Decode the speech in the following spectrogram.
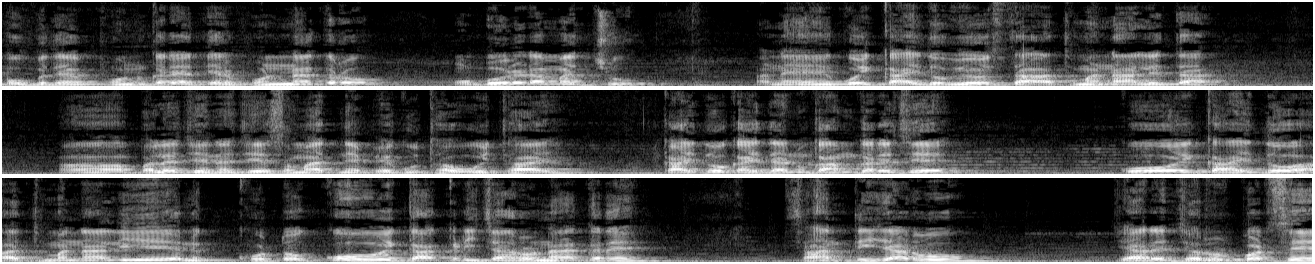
બહુ બધા ફોન કરે, અત્યારે ફોન ના કરો. હું બોરડામાં જ છું અને કોઈ કાયદો વ્યવસ્થા હાથમાં ના લેતા. ભલે જેને જે સમાજને ભેગું થવું હોય થાય. કાયદો કાયદાનું કામ કરે છે. કોઈ કાયદો હાથમાં ના લે અને ખોટો કોઈ કાકડી ચારો ના કરે. શાંતિ જાળવો. જ્યારે જરૂર પડશે,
